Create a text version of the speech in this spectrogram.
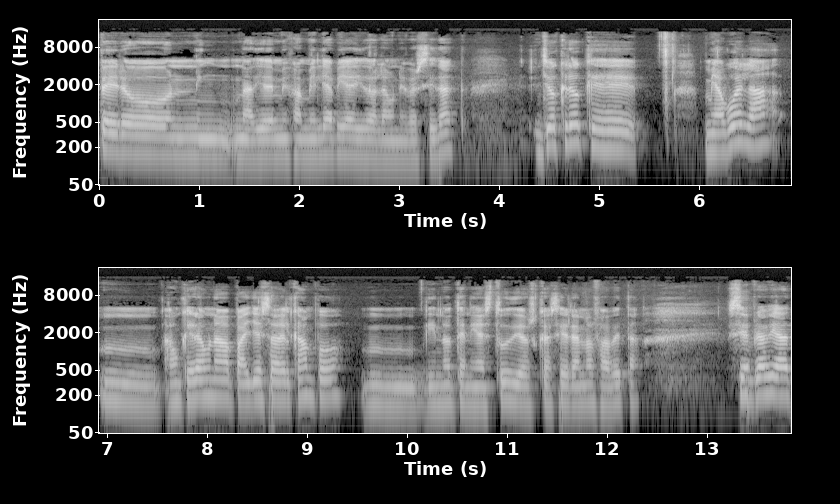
pero nadie de mi familia había ido a la universidad. Yo creo que mi abuela, mm, aunque era una payesa del campo mm, y no tenía estudios, casi era analfabeta, siempre había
